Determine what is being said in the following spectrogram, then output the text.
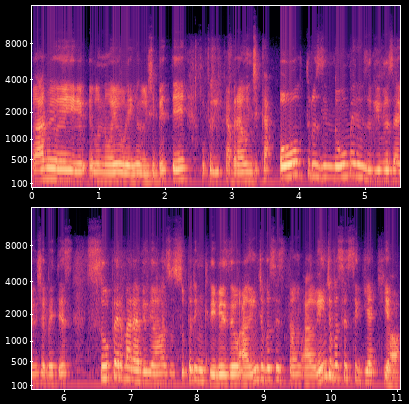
Lá no Eu, no Eu Leio LGBT, o Felipe Cabral indica outros inúmeros livros LGBTs super maravilhosos, super incríveis. Eu, além de vocês estão, além de você seguir aqui, ó,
